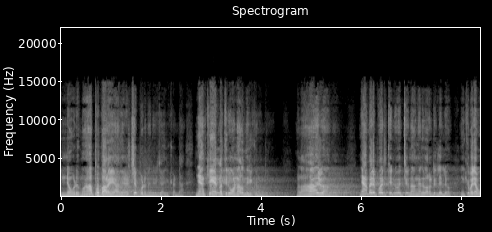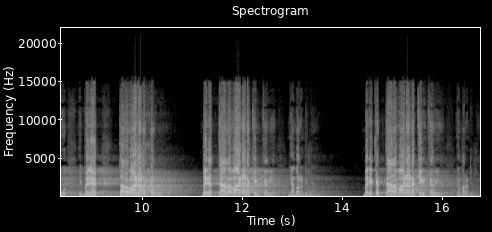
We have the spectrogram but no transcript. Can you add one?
എന്നോട് മാപ്പ് പറയാതെ രക്ഷപ്പെടുമെന്ന് വിചാരിക്കണ്ട. ഞാൻ കേരളത്തിൽ ഉണർന്നിരിക്കുന്നുണ്ട്. നിങ്ങൾ ആരും ആകാം ഞാൻ വരെ പൊരത്തിന് പറ്റുമെന്ന് അങ്ങനെ പറഞ്ഞിട്ടില്ലല്ലോ. എനിക്ക് വരെ ഇവരെ തറവാടടക്കറിയോ ഇവരെ തറവാടടക്കം ഞാൻ പറഞ്ഞിട്ടില്ല. ഇവരൊക്കെ തറവാടക്കി എനിക്കറിയാം. ഞാൻ പറഞ്ഞിട്ടില്ല.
